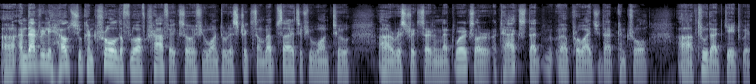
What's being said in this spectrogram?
Uh, and that really helps you control the flow of traffic. So if you want to restrict some websites, if you want to uh, restrict certain networks or attacks, that uh, provides you that control through that gateway.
